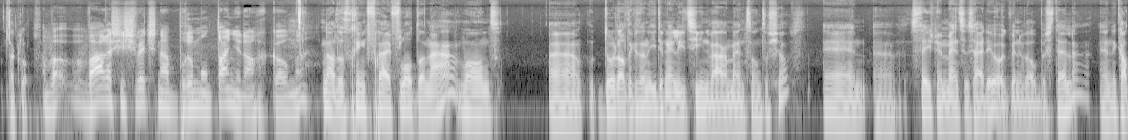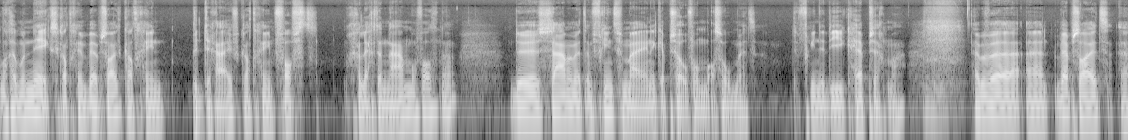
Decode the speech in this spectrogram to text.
dat klopt. Wa- waar is die switch naar Brun-Montagne dan gekomen? Nou, dat ging vrij vlot daarna. Want eh, doordat ik het aan iedereen liet zien, waren mensen enthousiast. En eh, steeds meer mensen zeiden, "Yo, ik wil hem wel bestellen. En ik had nog helemaal niks. Ik had geen website, ik had geen bedrijf, ik had geen vastgelegde naam of wat dan ook. Dus samen met een vriend van mij, en ik heb zoveel mazzel met de vrienden die ik heb, zeg maar. Hebben we een website, eh,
